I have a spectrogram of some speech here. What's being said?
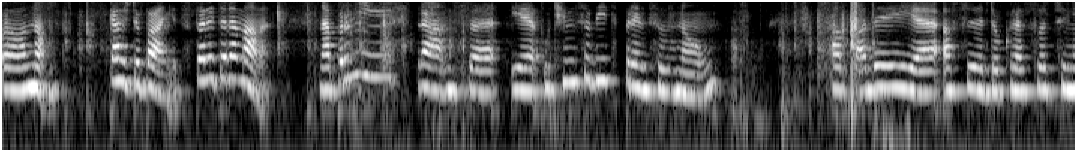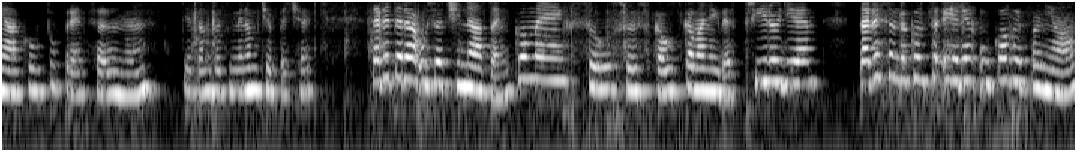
uh, no. Každopádně, co tady teda máme? Na první stránce je Učím se být princeznou. A tady je asi dokreslit si nějakou tu princeznu. Je tam zatím jenom čepeček. Tady teda už začíná ten komiks, jsou se skautkama někde v přírodě. Tady jsem dokonce i jeden úkol vyplnila.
